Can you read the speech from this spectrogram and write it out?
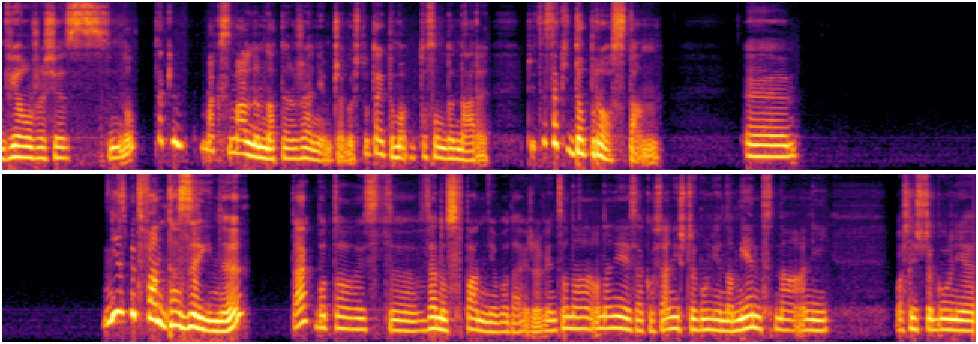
wiąże się z no, takim maksymalnym natężeniem czegoś. Tutaj to, to są denary, czyli to jest taki dobrostan. E, niezbyt fantazyjny, tak? Bo to jest e, Wenus w pannie bodajże, więc ona, ona nie jest jakoś ani szczególnie namiętna, ani właśnie szczególnie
